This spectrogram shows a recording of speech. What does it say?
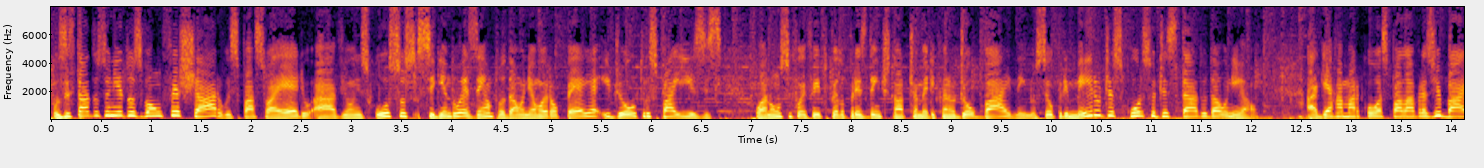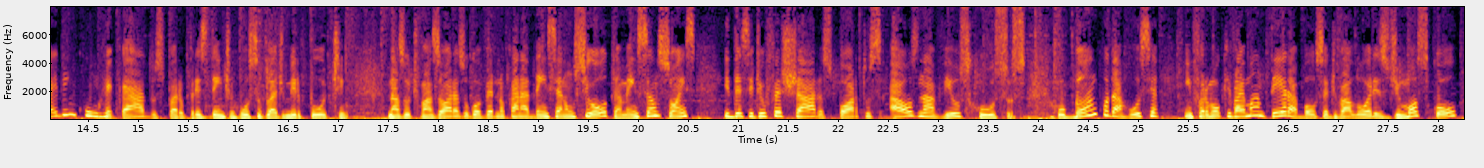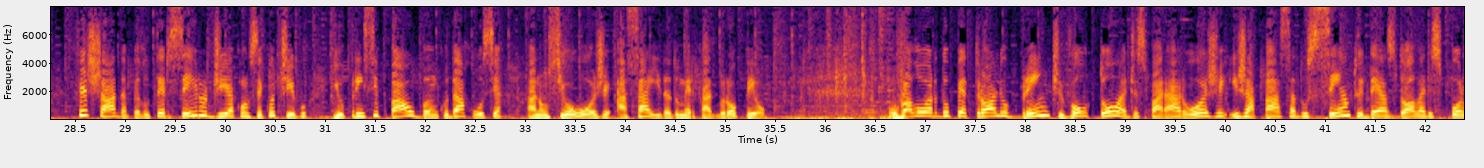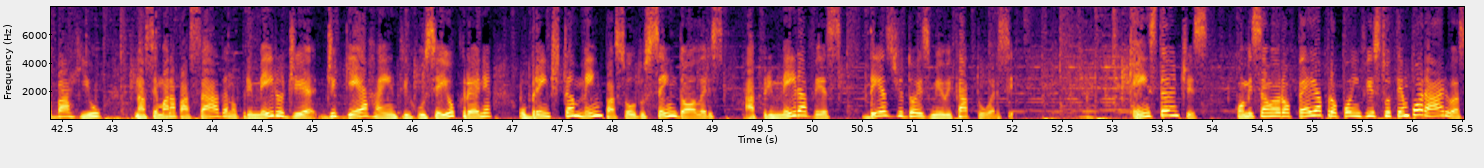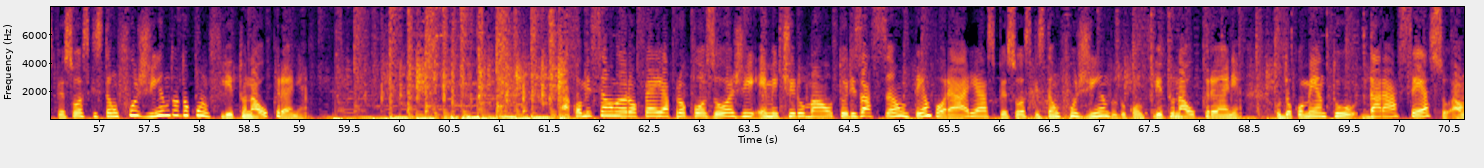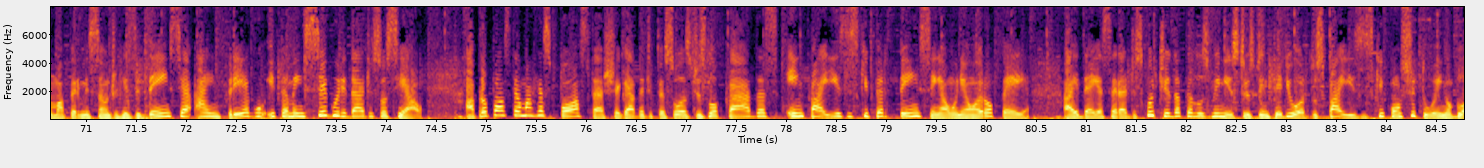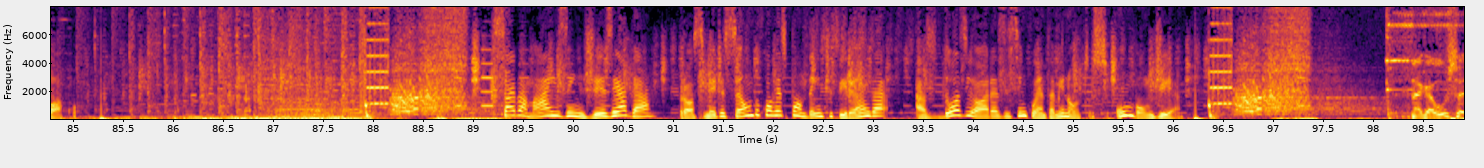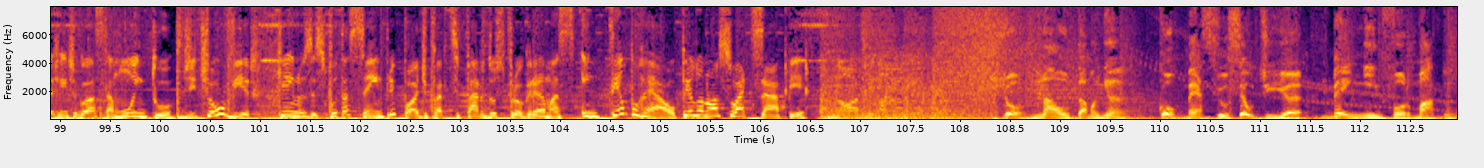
Os Estados Unidos vão fechar o espaço aéreo a aviões russos, seguindo o exemplo da União Europeia e de outros países. O anúncio foi feito pelo presidente norte-americano Joe Biden no seu primeiro discurso de Estado da União. A guerra marcou as palavras de Biden com recados para o presidente russo Vladimir Putin. Nas últimas horas, o governo canadense anunciou também sanções e decidiu fechar os portos aos navios russos. O Banco da Rússia informou que vai manter a Bolsa de Valores de Moscou fechada pelo terceiro dia consecutivo e o principal banco da Rússia anunciou hoje a saída do mercado europeu. O valor do petróleo Brent voltou a disparar hoje e já passa dos 110 dólares por barril. Na semana passada, no primeiro dia de guerra entre Rússia e Ucrânia, o Brent também passou dos 100 dólares, a primeira vez desde 2014. Em instantes, Comissão Europeia propõe visto temporário às pessoas que estão fugindo do conflito na Ucrânia. A Comissão Europeia propôs hoje emitir uma autorização temporária às pessoas que estão fugindo do conflito na Ucrânia. O documento dará acesso a uma permissão de residência, a emprego e também seguridade social. A proposta é uma resposta à chegada de pessoas deslocadas em países que pertencem à União Europeia. A ideia será discutida pelos ministros do interior dos países que constituem o bloco. Saiba mais em GZH. Próxima edição do Correspondente Piranga, às 12 horas e 50 minutos. Um bom dia. Na Gaúcha a gente gosta muito de te ouvir. Quem nos escuta sempre pode participar dos programas em tempo real pelo nosso WhatsApp. 996. Jornal da Manhã. Comece o seu dia bem informado.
